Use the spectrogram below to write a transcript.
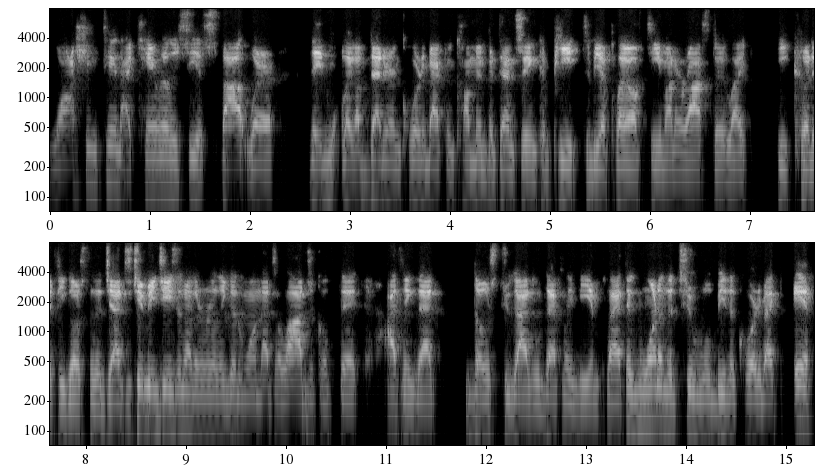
Washington, I can't really see a spot where they like a veteran quarterback could come in potentially and compete to be a playoff team on a roster like he could if he goes to the Jets. Jimmy G's another really good one. That's a logical fit. I think that those two guys will definitely be in play. I think one of the two will be the quarterback if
